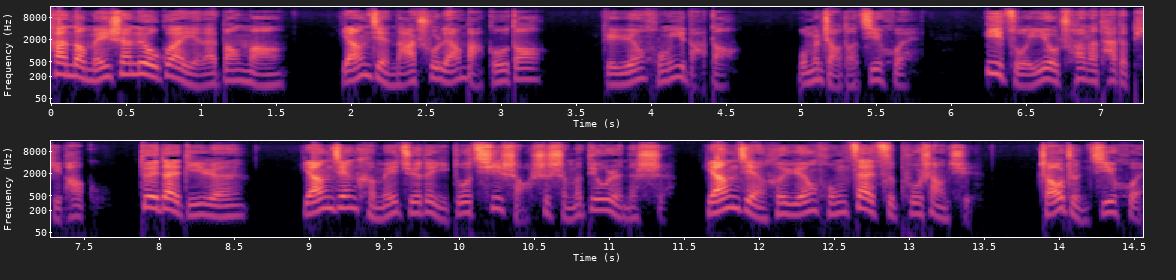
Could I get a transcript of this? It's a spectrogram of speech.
看到梅山六怪也来帮忙，杨戬拿出两把钩刀，给袁弘一把刀：“我们找到机会，一左一右穿了他的琵琶骨。对待敌人，杨戬可没觉得以多欺少是什么丢人的事。”杨戬和袁弘再次扑上去，找准机会，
